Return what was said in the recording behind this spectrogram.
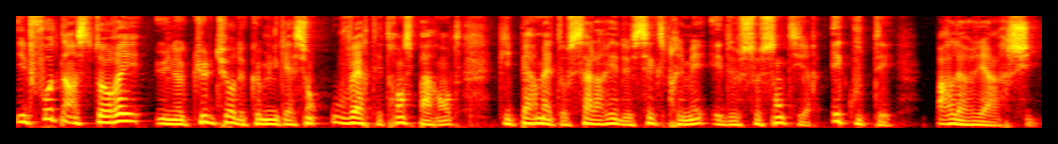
Il faut instaurer une culture de communication ouverte et transparente qui permette aux salariés de s'exprimer et de se sentir écoutés par leur hiérarchie.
